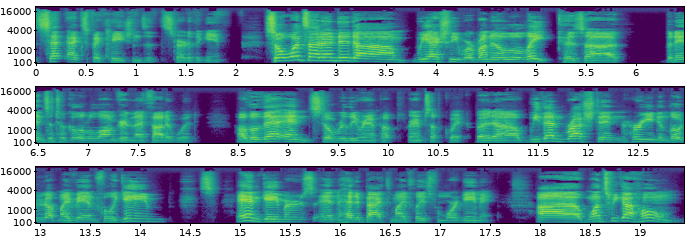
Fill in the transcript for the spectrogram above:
set expectations at the start of the game. So once that ended, um, we actually were running a little late because uh, Bonanza took a little longer than I thought it would. Although that end still really ramp up ramps up quick. But uh, we then rushed and hurried and loaded up my van full of games and gamers and headed back to my place for more gaming. Uh, once we got home,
